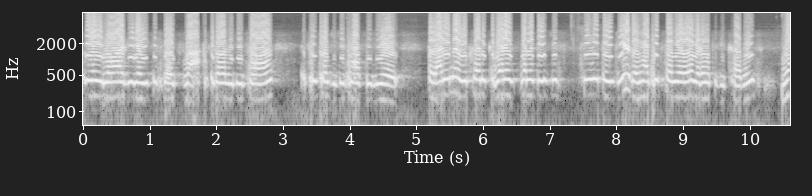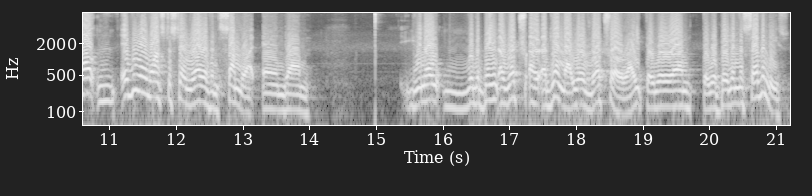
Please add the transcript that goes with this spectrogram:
great live, you know, he just like rocks it on the guitar. Sometimes you just have to hear it. But I don't know what kind of don't, why don't they just see what they do? They have hits on their own. They don't have to do covers. Well, everyone wants to stay relevant somewhat, and um, you know, with a band, a retro, uh, again, that word retro, right? They were um, they were big in the '70s,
